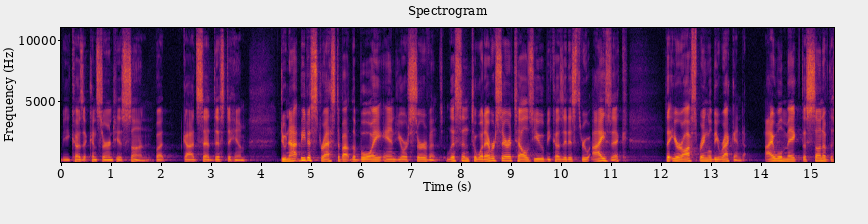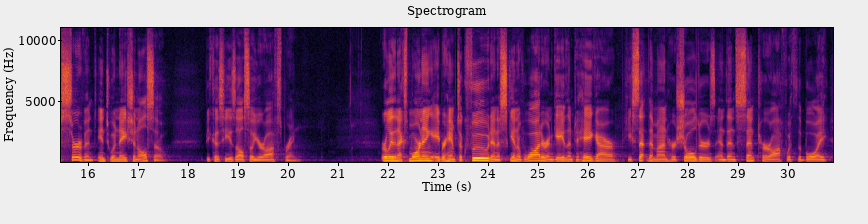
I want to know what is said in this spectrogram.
because it concerned his son. But God said this to him Do not be distressed about the boy and your servant. Listen to whatever Sarah tells you, because it is through Isaac that your offspring will be reckoned. I will make the son of the servant into a nation also, because he is also your offspring. Early the next morning, Abraham took food and a skin of water and gave them to Hagar. He set them on her shoulders and then sent her off with the boy.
